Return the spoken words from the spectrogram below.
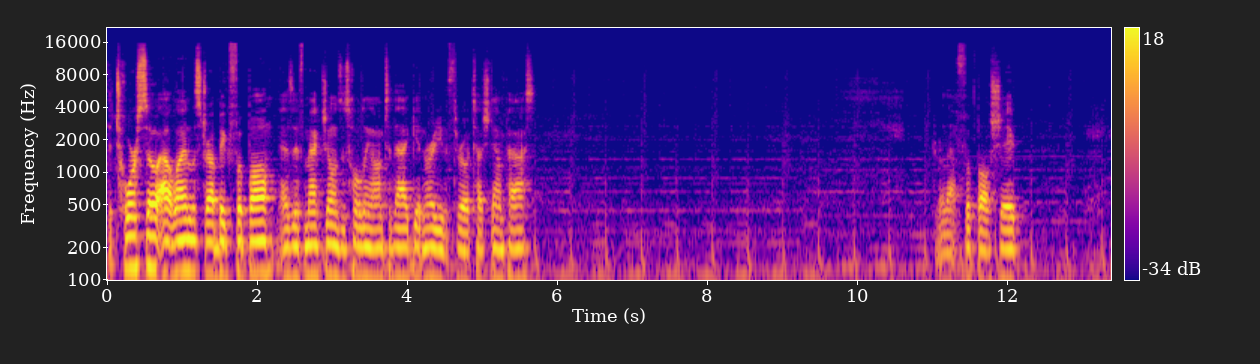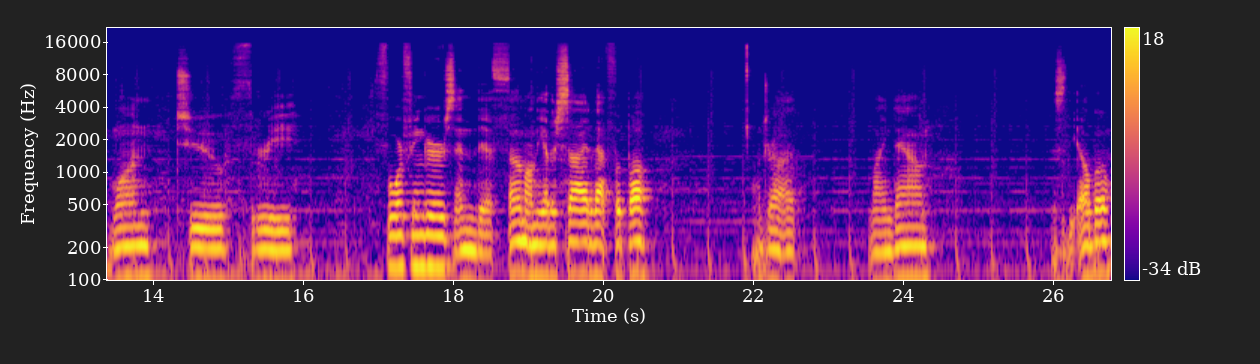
the torso outline. Let's draw a big football as if Mac Jones is holding on to that, getting ready to throw a touchdown pass. Draw that football shape. One, two, three, four fingers, and the thumb on the other side of that football. I'll draw a line down. This is the elbow.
